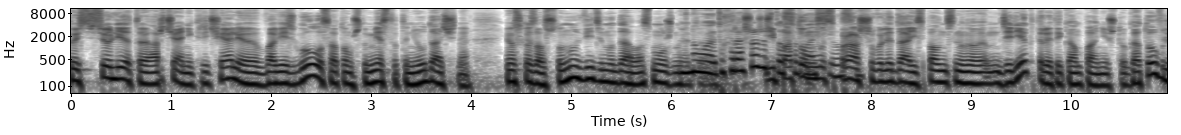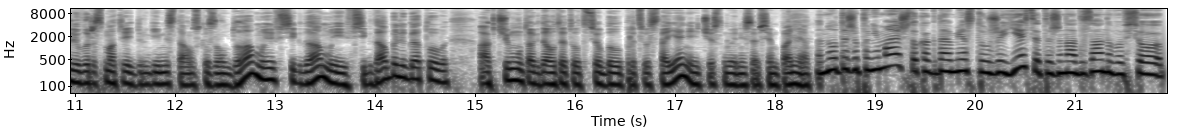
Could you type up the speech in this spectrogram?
То есть все лето арчане кричали во весь голос о том, что место-то неудачное. И он сказал, что, ну, видимо, да, возможно, Ну, это... это хорошо же, И что потом мы спрашивали, да, исполнительного директора этой компании, что готовы ли вы рассмотреть другие места. Он сказал, да, мы всегда, мы всегда были готовы. А к чему тогда вот это вот все было противостояние, честно говоря, не совсем понятно. Но ты же понимаешь, что когда место уже есть, это же надо заново все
